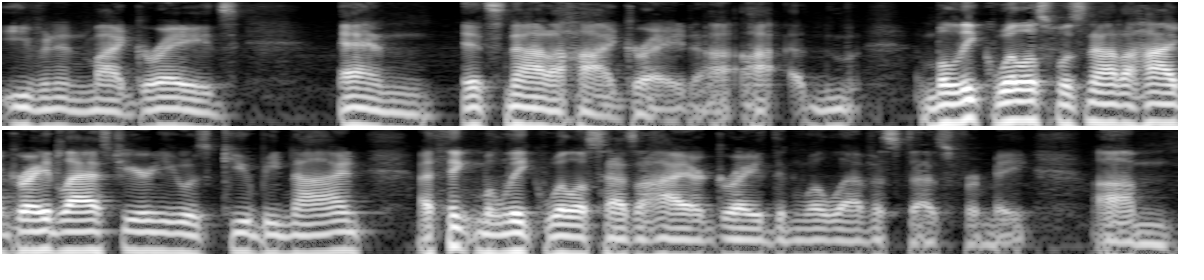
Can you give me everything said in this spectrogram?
even in my grades. and it's not a high grade. I, Malik Willis was not a high grade last year. He was QB nine. I think Malik Willis has a higher grade than Will Levis does for me. Um,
